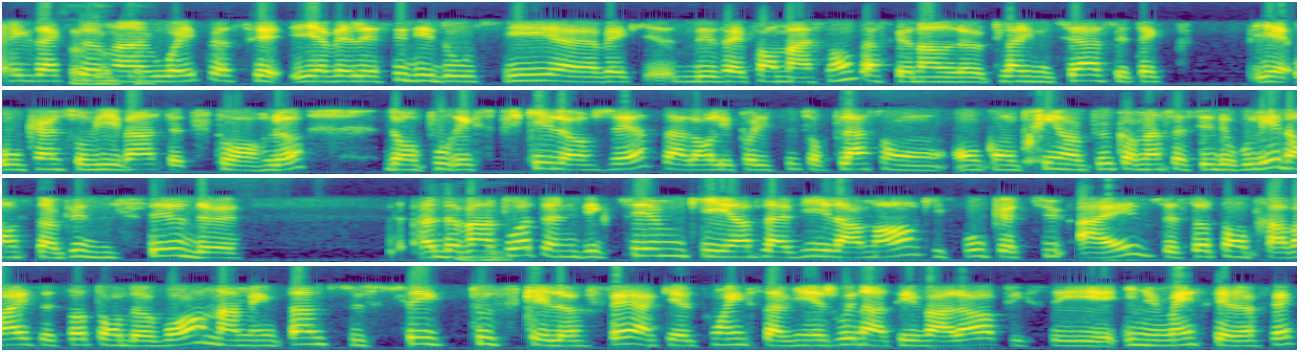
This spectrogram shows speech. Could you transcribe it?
Exactement, oui, parce qu'il avait laissé des dossiers euh, avec des informations, parce que dans le plan initial, c'était qu'il n'y a aucun survivant à cette histoire-là. Donc, pour expliquer leurs gestes, alors les policiers sur place ont, ont compris un peu comment ça s'est déroulé. Donc, c'est un peu difficile de... Devant toi, tu as une victime qui est entre la vie et la mort, qu'il faut que tu aides. C'est ça ton travail, c'est ça ton devoir, mais en même temps, tu sais tout ce qu'elle a fait, à quel point ça vient jouer dans tes valeurs, puis que c'est inhumain ce qu'elle a fait.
